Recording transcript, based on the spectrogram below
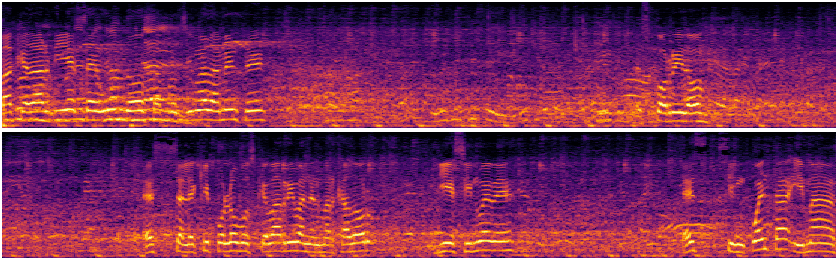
Va a quedar Continuamos 10 con esta gran segundos aproximadamente. Es corrido. Es el equipo Lobos que va arriba en el marcador 19. Es 50 y más.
